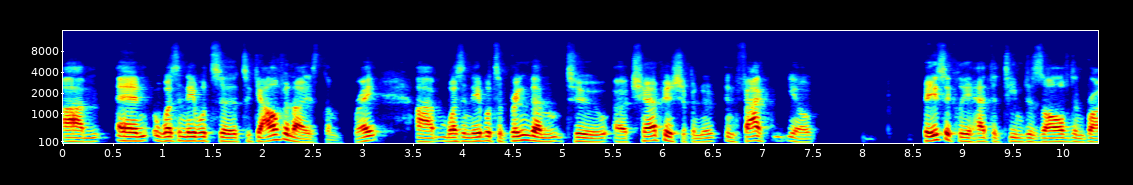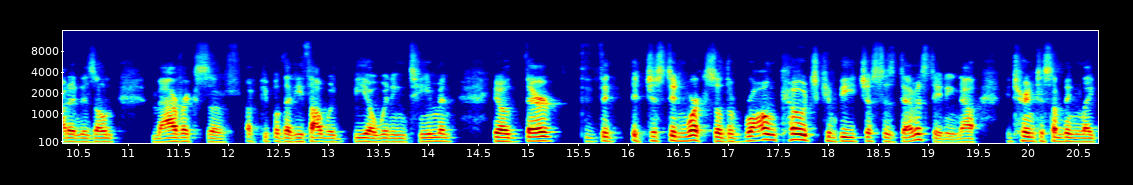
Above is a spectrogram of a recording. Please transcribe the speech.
um, and wasn't able to to galvanize them right? Um, wasn't able to bring them to a championship. And in fact you know basically had the team dissolved and brought in his own mavericks of, of people that he thought would be a winning team and you know they're the, it just didn't work. So the wrong coach can be just as devastating. Now you turn to something like,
